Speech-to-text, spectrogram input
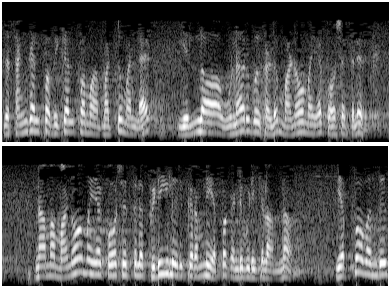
இந்த சங்கல்ப விகல்பமா மட்டுமல்ல எல்லா உணர்வுகளும் மனோமய கோஷத்துல இருக்கு. நாம மனோமய கோஷத்துல பிடியில் இருக்கிறோம்னு எப்ப கண்டுபிடிக்கலாம்னா எப்ப வந்து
